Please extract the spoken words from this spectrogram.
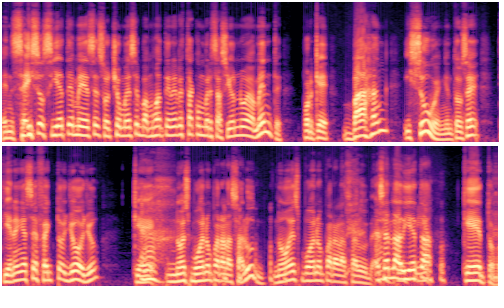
En seis o siete meses, ocho meses, vamos a tener esta conversación nuevamente, porque bajan y suben. Entonces, tienen ese efecto yo-yo que Ah. no es bueno para la salud. No es bueno para la salud. Esa es la dieta keto.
